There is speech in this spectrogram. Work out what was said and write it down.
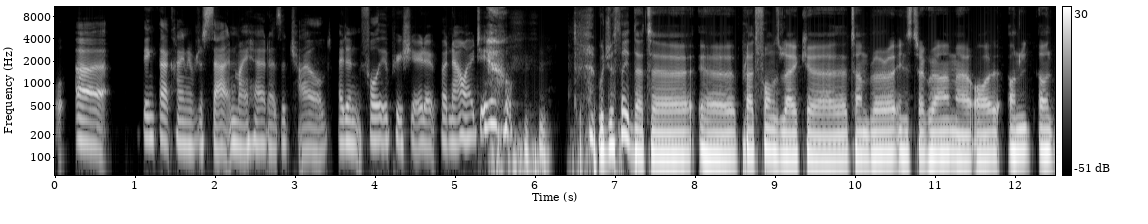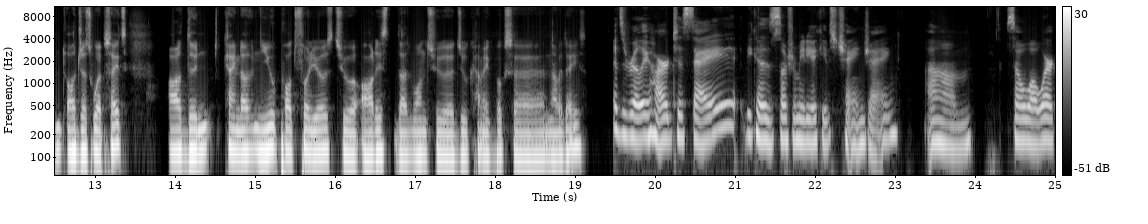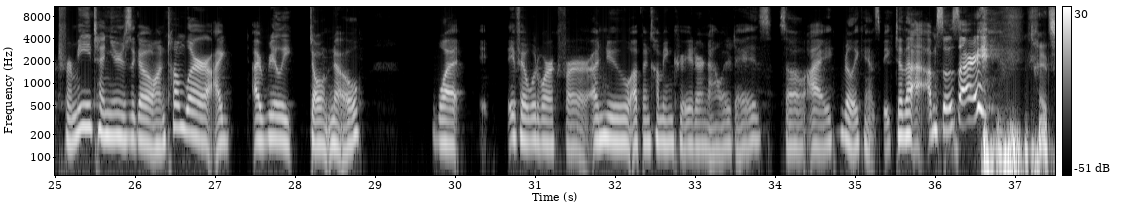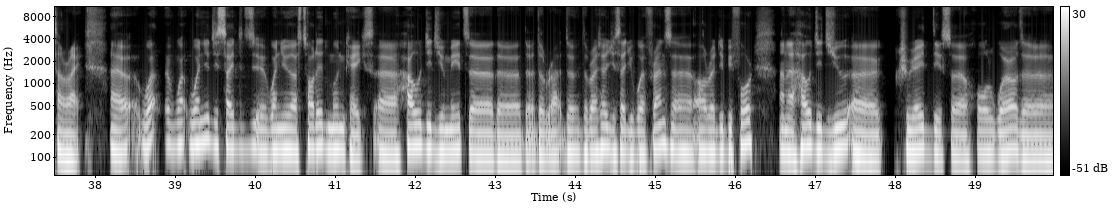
uh, I think that kind of just sat in my head as a child. I didn't fully appreciate it, but now I do. Would you say that uh, uh, platforms like uh, Tumblr, Instagram, uh, or on, on, or just websites are the kind of new portfolios to artists that want to uh, do comic books uh, nowadays? It's really hard to say because social media keeps changing. Um, so what worked for me 10 years ago on Tumblr, I I really don't know what if it would work for a new up and coming creator nowadays. So I really can't speak to that. I'm so sorry. it's all right. Uh, what, what, when you decided to, when you started Mooncakes, uh, how did you meet uh, the, the, the the the writer? You said you were friends uh, already before, and uh, how did you uh, create this whole world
